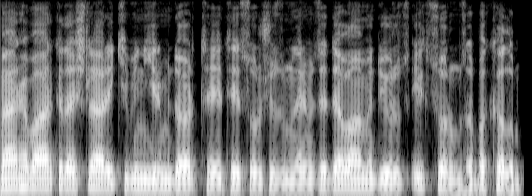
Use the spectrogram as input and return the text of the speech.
Merhaba arkadaşlar, 2024 TYT soru çözümlerimize devam ediyoruz. İlk sorumuza bakalım.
